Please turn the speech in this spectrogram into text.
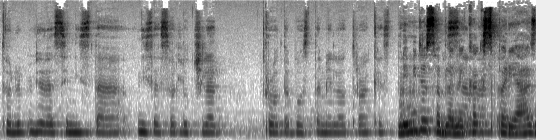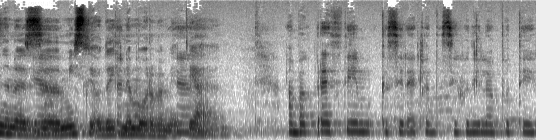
Torej, vi vas nista, nista se odločila, prav, da boste imeli otroke. Ne, mi da bila sama nekako sprijaznjena z Ja. mislijo, da jih Da ne ne- moramo imeti. ja. Ja. Ampak predtem, ko si rekla, da si hodila po teh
